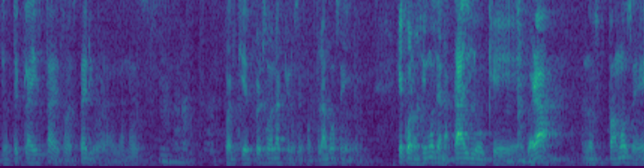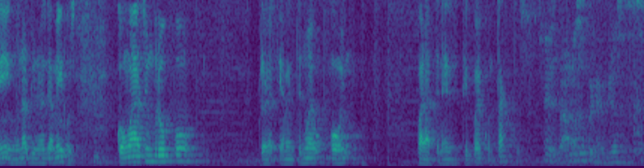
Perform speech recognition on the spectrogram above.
de un tecladista de Soda Stereo, ¿verdad? Ya no es cualquier persona que nos encontramos en, que conocimos en Acali o que, ¿verdad? Nos topamos en una reunión de amigos. ¿Cómo hace un grupo relativamente nuevo, joven, para tener ese tipo de contactos? Estábamos súper nerviosos.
